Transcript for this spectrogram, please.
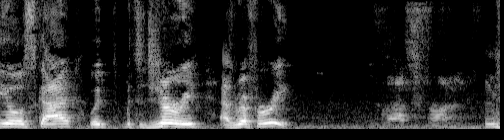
Io Sky with with the jury as referee. that's fun.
